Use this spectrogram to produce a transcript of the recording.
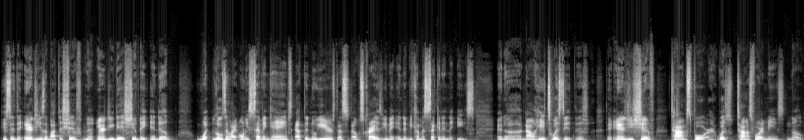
He said the energy is about to shift. And the energy did shift. They end up went, losing like only seven games after New Year's. That's that was crazy, and they ended up becoming second in the East. And uh, now he twisted the, the energy shift times four, which times four means you know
